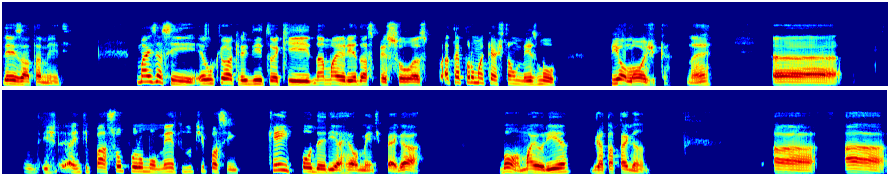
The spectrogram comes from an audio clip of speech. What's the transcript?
exatamente. Mas assim, eu, o que eu acredito é que na maioria das pessoas, até por uma questão mesmo biológica, né? ah, a gente passou por um momento do tipo assim, quem poderia realmente pegar? Bom, a maioria já está pegando. A, a,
